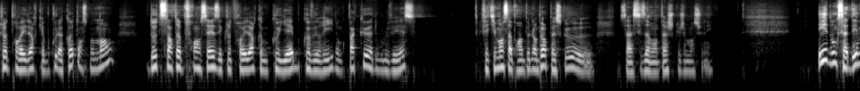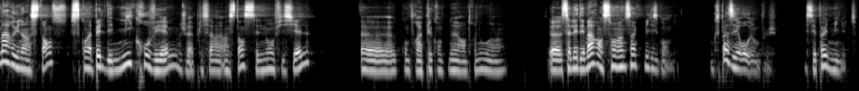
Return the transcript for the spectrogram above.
cloud provider qui a beaucoup la cote en ce moment, d'autres startups françaises, des cloud providers comme Coyeb, Covery, donc pas que AWS. Effectivement, ça prend un peu de l'ampleur parce que euh, ça a ces avantages que j'ai mentionnés. Et donc ça démarre une instance, ce qu'on appelle des micro-VM, je vais appeler ça instance, c'est le nom officiel, euh, qu'on pourrait appeler conteneur entre nous. Hein. Euh, ça les démarre en 125 millisecondes. Donc c'est pas zéro non plus, mais c'est pas une minute.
